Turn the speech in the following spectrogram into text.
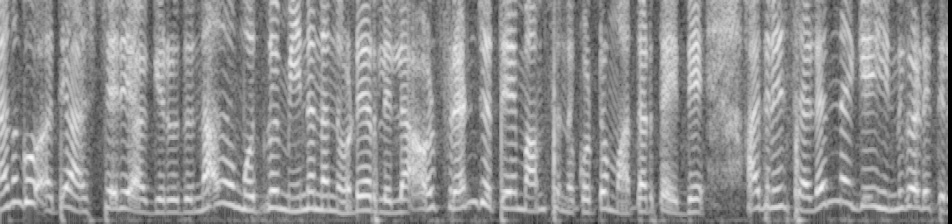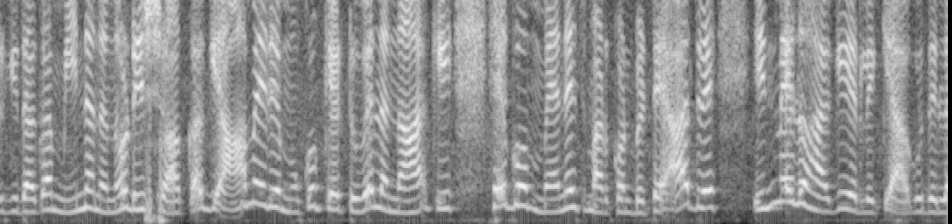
ನನಗೂ ಅದೇ ಆಶ್ಚರ್ಯ ಆಗಿರೋದು. ನಾನು ಮೊದಲು ಮೀನನ್ನು ನೋಡೇ ಇರಲಿಲ್ಲ. ಅವಳ ಫ್ರೆಂಡ್ ಜೊತೆ ಮಾಂಸನ ಕೊಟ್ಟು ಮಾತಾಡ್ತಾ ಇದ್ದೆ. ಆದರೆ ಸಡನ್ನಾಗಿ ಹಿಂದ್ಗಡೆ ತಿರುಗಿದಾಗ ಮೀನನ್ನು ನೋಡಿ ಶಾಕ್ ಆಗಿ ಆಮೇಲೆ ಮುಖಕ್ಕೆ ಟುವೆಲನ್ನು ಹಾಕಿ ಹೇಗೋ ಮ್ಯಾನೇಜ್ ಮಾಡ್ಕೊಂಡ್ಬಿಟ್ಟೆ. ಆದರೆ ಇನ್ಮೇಲೂ ಹಾಗೆ ಇರಲಿಕ್ಕೆ ಆಗೋದಿಲ್ಲ.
